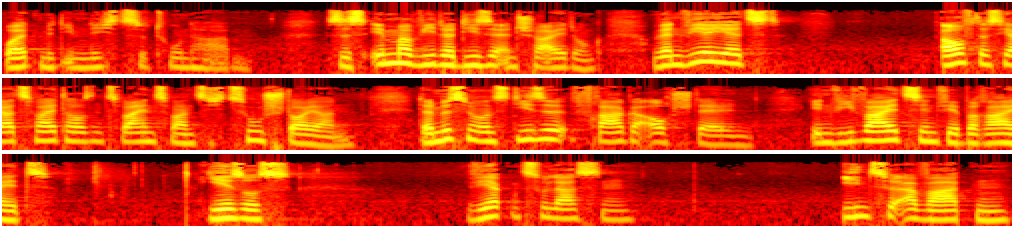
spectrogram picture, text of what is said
wollten mit ihm nichts zu tun haben. Es ist immer wieder diese Entscheidung. Und wenn wir jetzt auf das Jahr 2022 zusteuern, dann müssen wir uns diese Frage auch stellen. Inwieweit sind wir bereit, Jesus wirken zu lassen, ihn zu erwarten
